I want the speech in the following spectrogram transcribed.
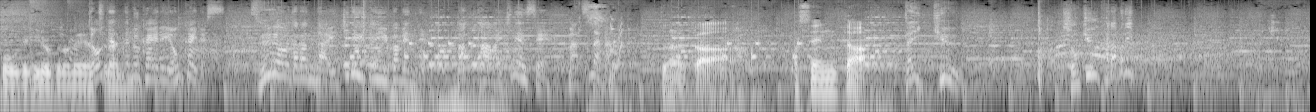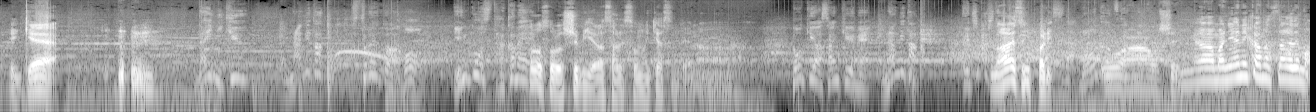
攻撃力のねえや同つらに点。で迎える4回ですツーアウトランナー一塁という場面でバッターは1年生松永なんか、センタ第1球初球空振りー。いけ第2球投げたストレートはボールインコース高めそろそろ守備やらされそうな気がするんだよな。投球は3球目投げたナイス引っ張り。うわ、惜しい。いやー、間に合わねえか、松永でも。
